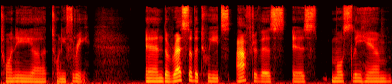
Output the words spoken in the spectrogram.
2023. Uh, and the rest of the tweets after this is mostly him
